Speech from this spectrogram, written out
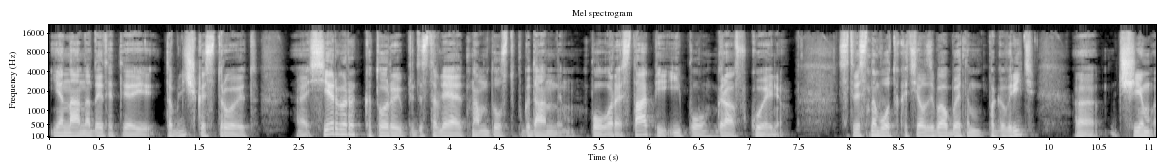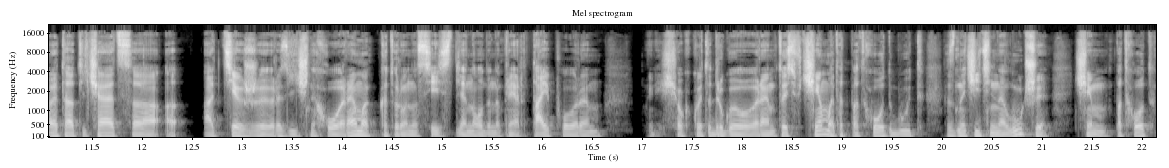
и она над этой табличкой строит э, сервер, который предоставляет нам доступ к данным по REST API и по GraphQL. Соответственно, вот, хотелось бы об этом поговорить. Э, Чем это отличается о- от тех же различных ORM, которые у нас есть для ноды, например, Type ORM, или еще какой-то другой ORM. То есть в чем этот подход будет значительно лучше, чем подход,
